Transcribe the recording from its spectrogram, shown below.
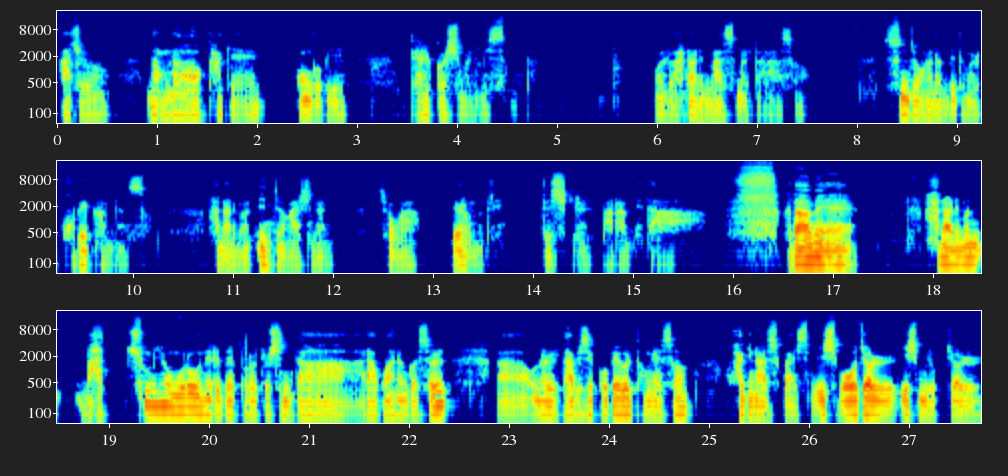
아주 넉넉하게 공급이 될 것임을 믿습니다. 오늘 하나님 말씀을 따라서 순종하는 믿음을 고백하면서 하나님을 인정하시는 저와 여러분들이 되시기를 바랍니다. 그 다음에 하나님은 맞춤형으로 은혜를 베풀어 주신다라고 하는 것을 아, 오늘 다윗의 고백을 통해서 확인할 수가 있습니다. 25절, 26절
